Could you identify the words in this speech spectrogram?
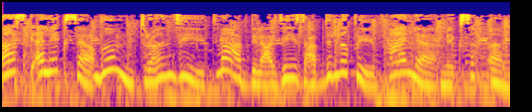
Ask Alexa ضمن ترانزيت مع عبد العزيز عبد اللطيف على Mix FM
